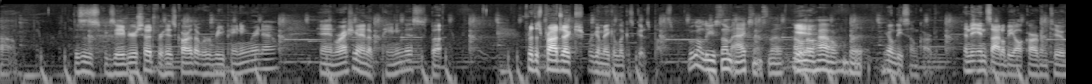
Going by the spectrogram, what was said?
Um, this is Xavier's hood for his car that we're repainting right now. And we're actually gonna end up painting this, but for this project, we're gonna make it look as good as possible. We're gonna leave some accents though. I Yeah. don't know how, but We're gonna leave some carbon. And the inside will be all carbon too.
